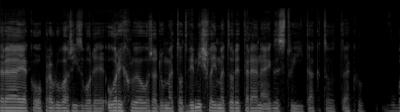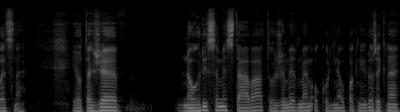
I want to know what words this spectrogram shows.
které jako opravdu vaří z vody, urychlují řadu metod, vymýšlejí metody, které neexistují, tak to, to jako vůbec ne. Jo, takže mnohdy se mi stává to, že mi v mém okolí naopak někdo řekne,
